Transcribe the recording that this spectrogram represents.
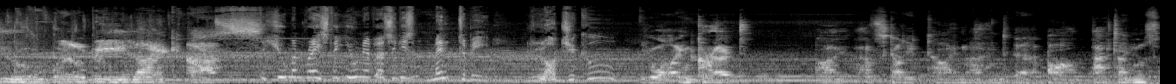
You will be like us. The human race, the universe, it isn't meant to be logical. You are incorrect. I have studied time and there are patterns.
